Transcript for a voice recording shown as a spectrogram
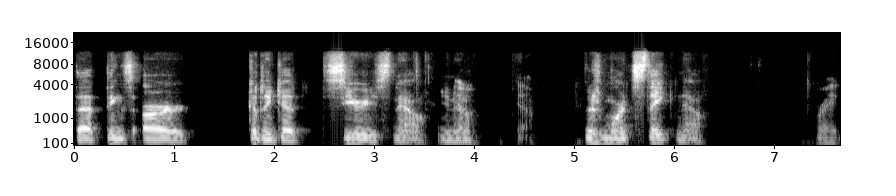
that things are gonna get serious now, you know. Yeah. yeah. There's more at stake now. Right.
